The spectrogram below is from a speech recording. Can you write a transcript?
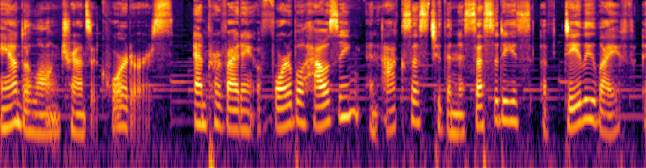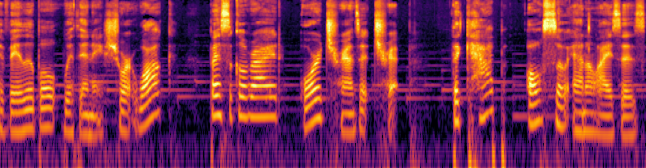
and along transit corridors, and providing affordable housing and access to the necessities of daily life available within a short walk, bicycle ride, or transit trip. The CAP also analyzes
